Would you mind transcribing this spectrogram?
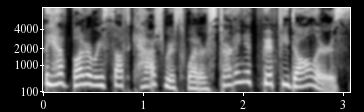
They have buttery soft cashmere sweaters starting at $50,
